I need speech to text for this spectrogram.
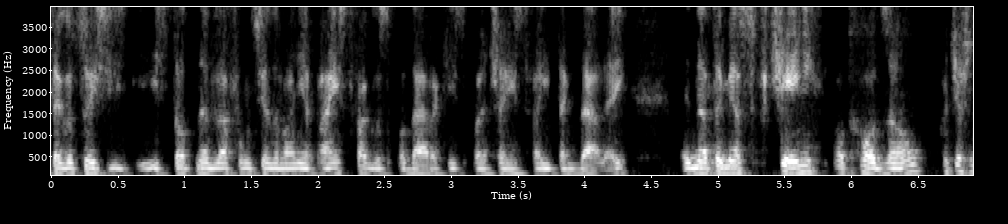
tego, co jest istotne dla funkcjonowania państwa, gospodarki, społeczeństwa itd. Tak natomiast w cień odchodzą, chociaż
